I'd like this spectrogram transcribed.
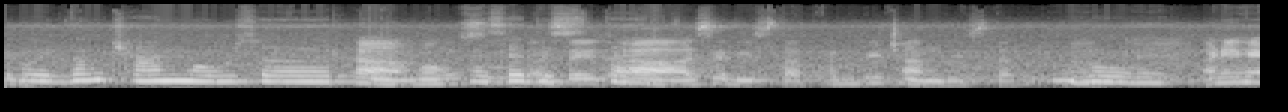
बघ. एकदम छान मऊसर हा असे असे दिसतात. हा असे दिसतात. अगदी छान दिसतात. हो हो. आणि हे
